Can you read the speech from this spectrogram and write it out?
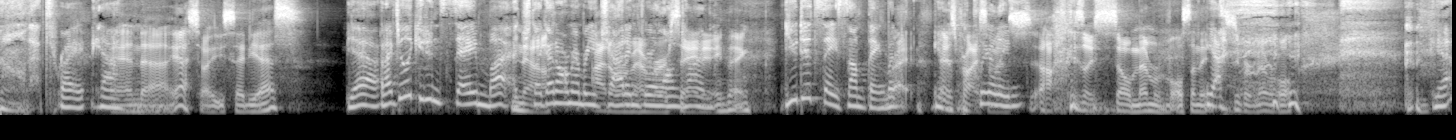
Oh, that's right. Yeah. and uh, yeah, so you said yes. yeah. And I feel like you didn't say much. No, like I don't remember you I chatting for a long time. Anything. You did say something, but Right. you know, it's probably clearly, obviously so memorable, something Yeah. super memorable. yeah.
